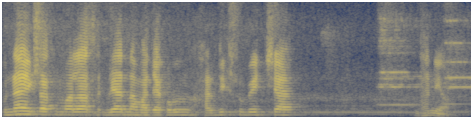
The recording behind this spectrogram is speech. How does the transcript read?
पुन्हा एकदा तुम्हाला सगळ्यांना माझ्याकडून हार्दिक शुभेच्छा. धन्यवाद.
